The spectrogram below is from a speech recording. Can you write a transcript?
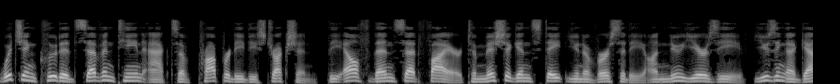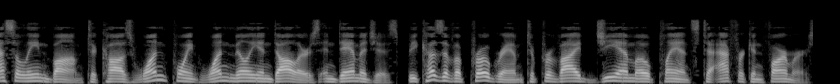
which included 17 acts of property destruction. The ELF then set fire to Michigan State University on New Year's Eve, using a gasoline bomb to cause $1.1 million in damages, because of a program to provide GMO plants to African farmers.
